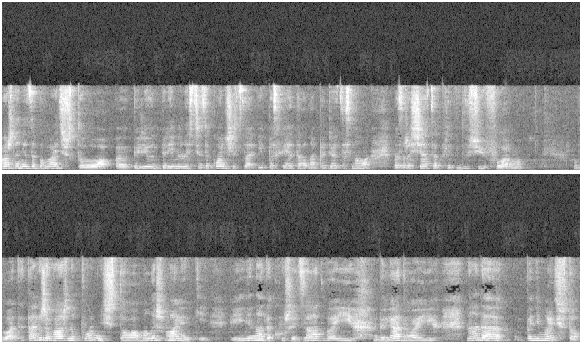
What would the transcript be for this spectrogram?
Важно не забывать, что э, период беременности закончится, и после этого нам придется снова возвращаться в предыдущую форму. Вот. И также важно помнить, что малыш маленький, и не надо кушать за двоих, для двоих. Надо понимать, что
